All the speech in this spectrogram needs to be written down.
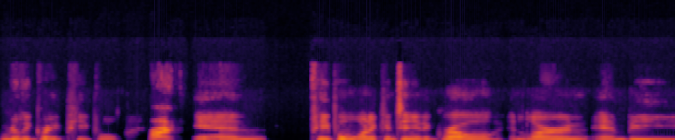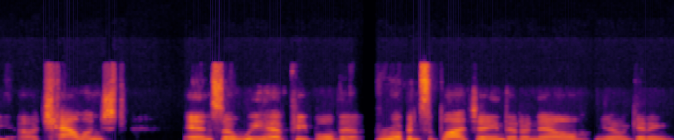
really great people Right. and people want to continue to grow and learn and be uh, challenged and so we have people that grew up in supply chain that are now you know getting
